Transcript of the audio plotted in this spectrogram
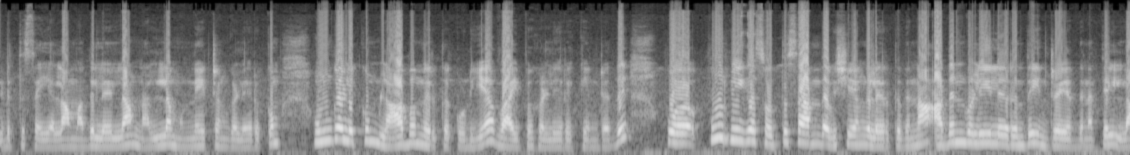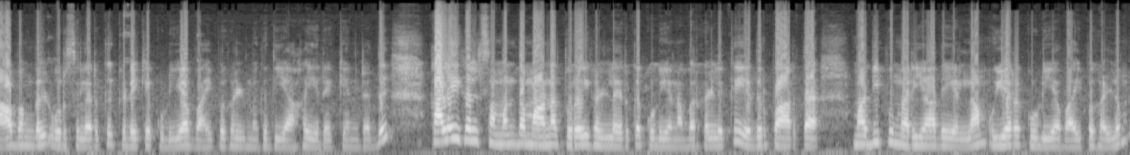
எடுத்து செய்யலாம். அதிலெல்லாம் நல்ல முன்னேற்றங்கள் இருக்கும். உங்களுக்கும் லாபம் இருக்கக்கூடிய வாய்ப்புகள் இருக்கின்றது. பூர்வீக சொத்து சார்ந்த விஷயங்கள் இருக்குதுன்னா அதன் வழியிலிருந்து இன்றைய தினத்தில் லாபங்கள் ஒரு சிலருக்கு கிடைக்கக்கூடிய வாய்ப்புகள் மிகுதியாக இருக்கின்றது. கலைகள் சம்பந்தமான துறைகளில் இருக்கக்கூடிய நபர்களுக்கு எதிர்பார்த்த மதிப்பு மரியாதை எல்லாம் உயரக்கூடிய வாய்ப்புகளும்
